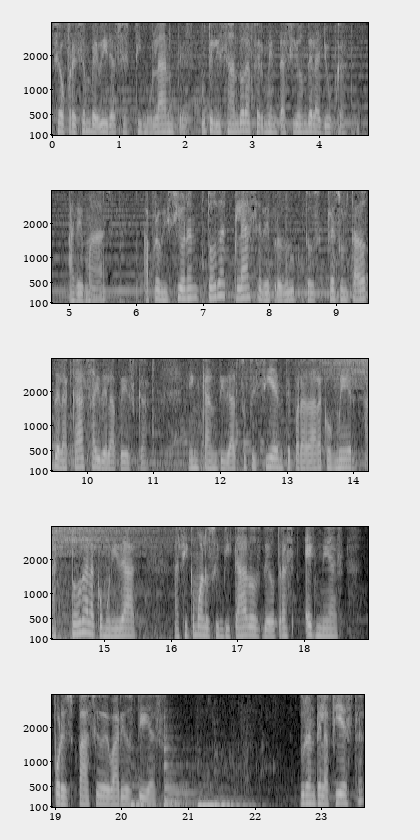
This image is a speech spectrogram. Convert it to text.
se ofrecen bebidas estimulantes utilizando la fermentación de la yuca. Además, aprovisionan toda clase de productos resultados de la caza y de la pesca, en cantidad suficiente para dar a comer a toda la comunidad, así como a los invitados de otras etnias por espacio de varios días. Durante la fiesta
